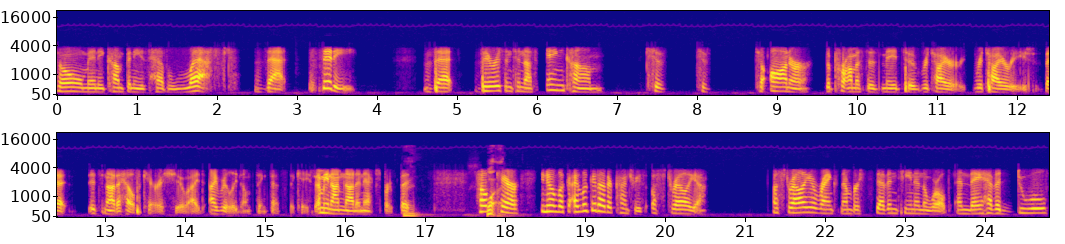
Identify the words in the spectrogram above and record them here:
so many companies have left that city that there isn't enough income to to to honor the promises made to retire retirees that it's not a health care issue. I I really don't think that's the case. I mean, I'm not an expert, but right. health care, well, you know, look, I look at other countries, Australia. Australia ranks number 17 in the world, and they have a dual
